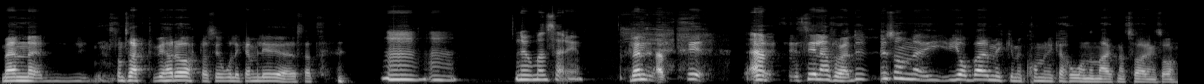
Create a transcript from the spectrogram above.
Men som sagt, vi har rört oss i olika miljöer. Så att... mm, mm. Jo, men så är det ju. Men Silja, en fråga. Du, du, som jobbar mycket med kommunikation och marknadsföring så.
